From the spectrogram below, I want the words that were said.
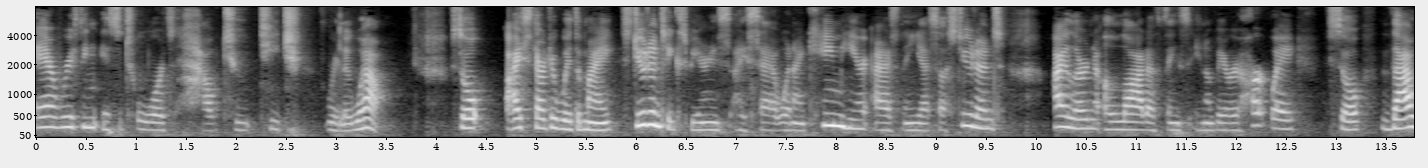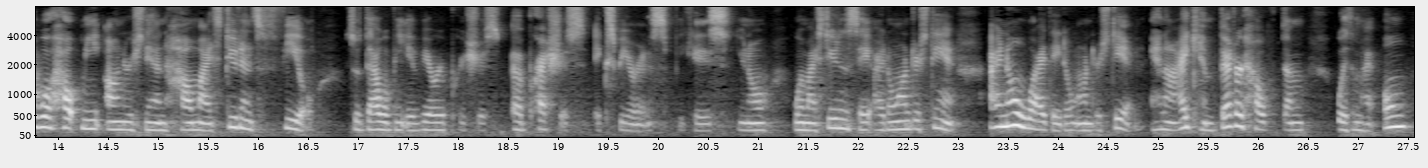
everything is towards how to teach really well. So I started with my student experience. I said when I came here as an ESL student, I learned a lot of things in a very hard way. So that will help me understand how my students feel. So that would be a very precious, a precious experience because you know when my students say, I don't understand, I know why they don't understand, and I can better help them with my own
